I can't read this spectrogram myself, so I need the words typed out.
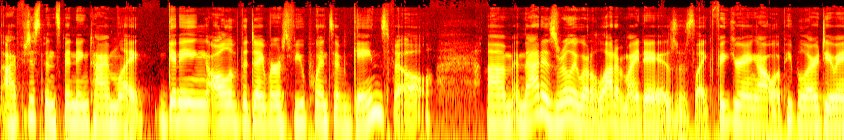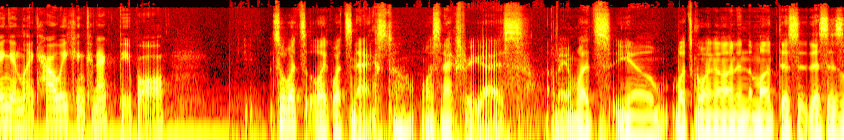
i've just been spending time like getting all of the diverse viewpoints of gainesville. Um, and that is really what a lot of my day is is like figuring out what people are doing and like how we can connect people so what's like what's next? What's next for you guys? I mean what's you know what's going on in the month? This is this is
